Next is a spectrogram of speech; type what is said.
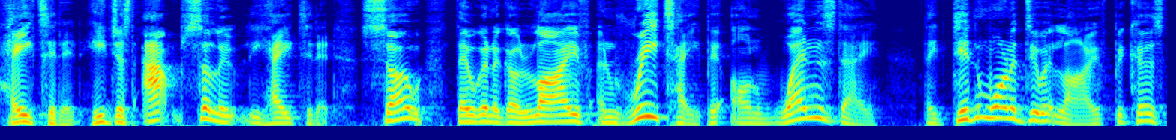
hated it. He just absolutely hated it. So they were going to go live and retape it on Wednesday. They didn't want to do it live because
